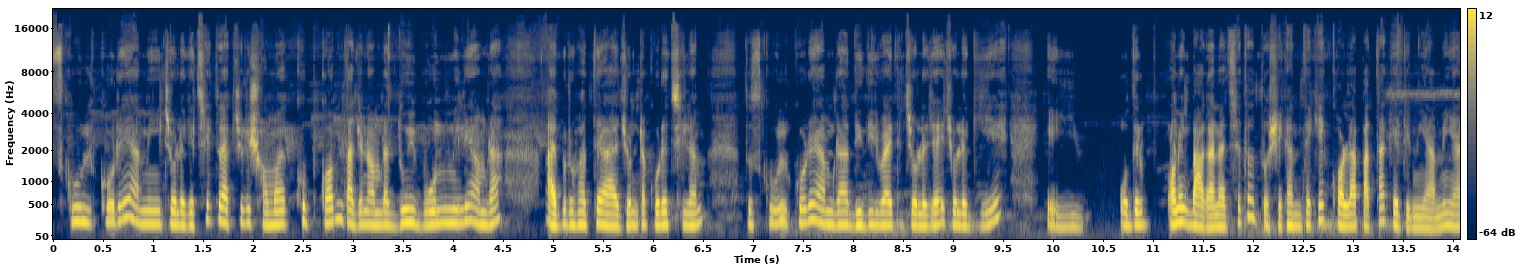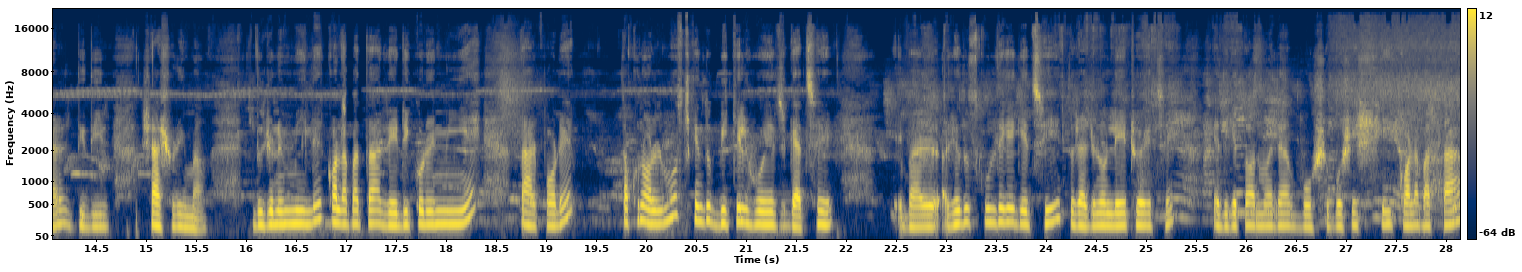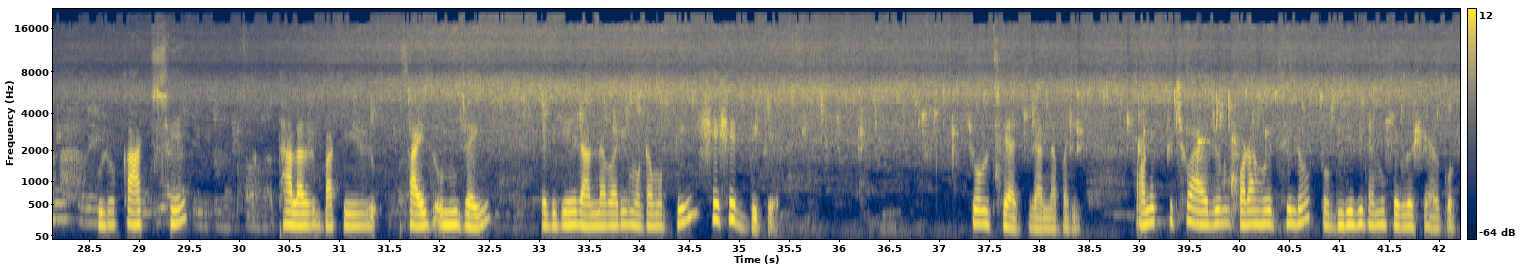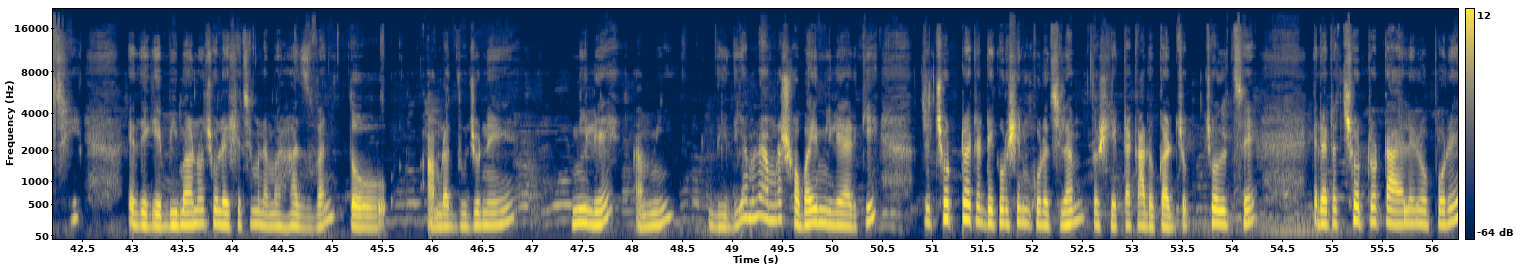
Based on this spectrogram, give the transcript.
স্কুল করে আমি চলে গেছি। তো অ্যাকচুয়ালি সময় খুব কম, তার জন্য আমরা দুই বোন মিলে আমরা আইবুড়ো ভাতের আয়োজনটা করেছিলাম। তো স্কুল করে আমরা দিদির বাড়িতে চলে যাই, চলে গিয়ে এই ওদের অনেক বাগান আছে তো তো সেখান থেকে কলা পাতা কেটে নিই আমি আর দিদির শাশুড়ি মা। দুজনে মিলে কলা পাতা রেডি করে নিয়ে তারপরে তখন অলমোস্ট কিন্তু বিকেল হয়ে গেছে। এবার যেহেতু স্কুল থেকে গেছি, তো যার জন্য লেট হয়েছে এদিকে তন্ময়দা বসে বসে সেই কলা পাতাগুলো কাটছে, থালার বাটির সাইজ অনুযায়ী। এদিকে রান্নাবাড়ি মোটামুটি শেষের দিকে। চলছে আর কি রান্নাবাড়ি। অনেক কিছু আয়োজন করা হয়েছিল, তো ধীরে ধীরে আমি সেগুলো শেয়ার করছি। এদিকে বিমানও চলে এসেছে মানে আমার হাজব্যান্ড তো আমরা দুজনে মিলে আমি দিদি। মানে আমরা সবাই মিলে আর কি যে ছোট্ট একটা ডেকোরেশন করেছিলাম তো সেটা কারুকার্য চলছে। এটা একটা ছোট্ট টাইলের ওপরে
